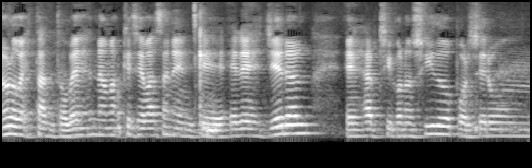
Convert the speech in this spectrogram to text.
No lo ves tanto, ves nada más que se basan en que él es Gerald, es archiconocido por ser un,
